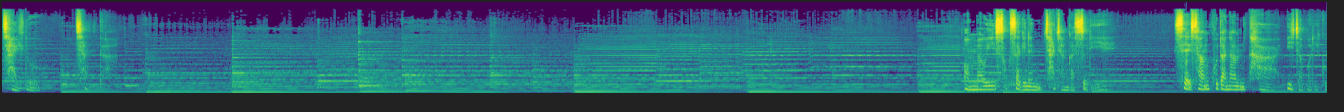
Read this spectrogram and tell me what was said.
잘도 찬다 엄마의 속삭이는 자장가 소리에 세상 고단함 다 잊어버리고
